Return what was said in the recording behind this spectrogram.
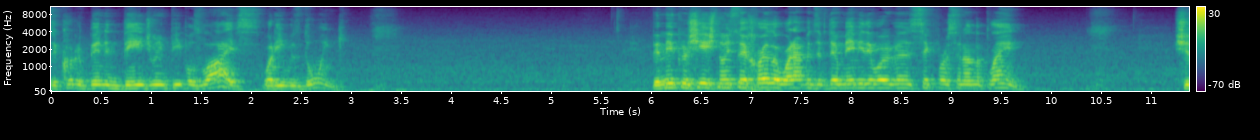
it could have been endangering people's lives what he was doing. What happens if there maybe there would have been a sick person on the plane? Maybe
